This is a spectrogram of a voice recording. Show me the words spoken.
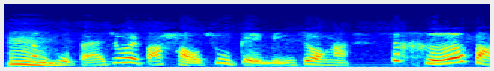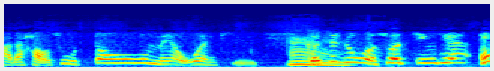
政府本来就会把好处给民众啊，是合法的好处都没有问题。嗯、可是如果说今天哎，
